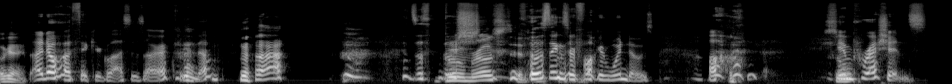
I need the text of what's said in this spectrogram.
Okay. I know how thick your glasses are. I've cleaned them. Boom those, roasted. those things are fucking windows. Um, So- impressions.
